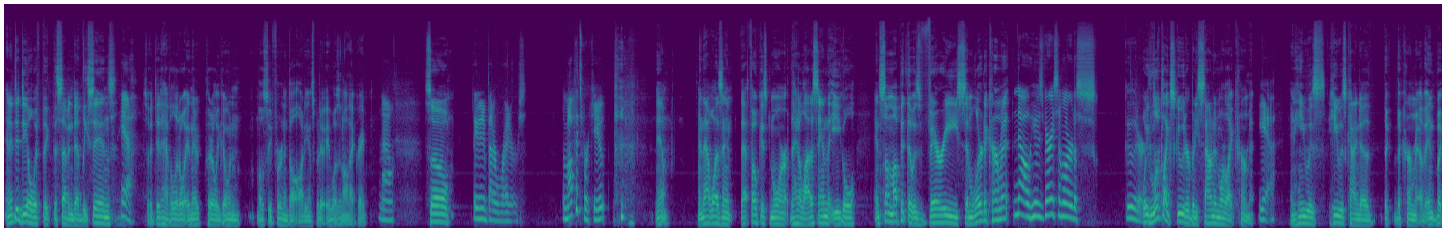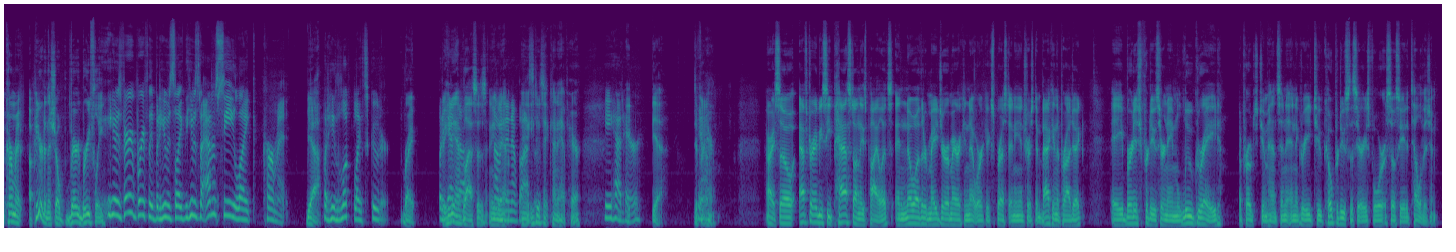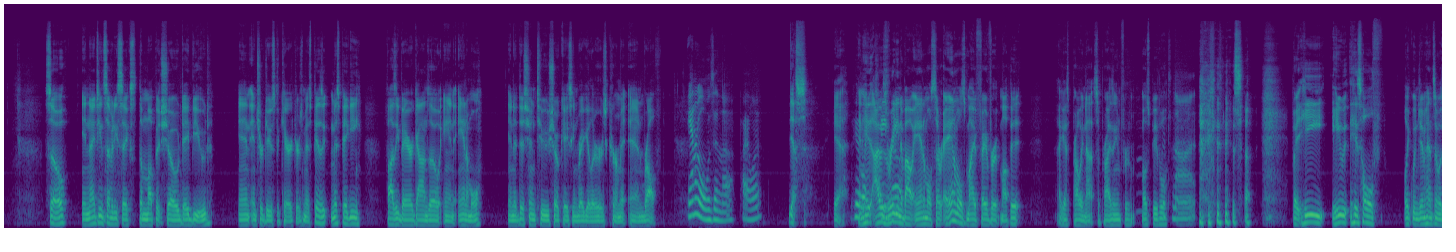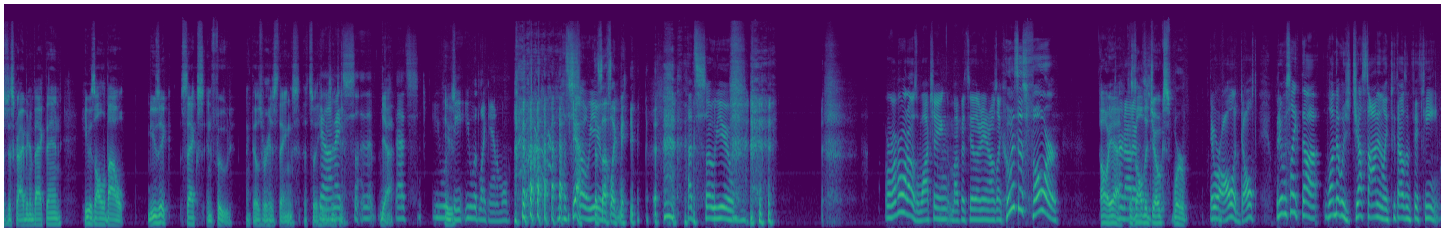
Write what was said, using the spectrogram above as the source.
And it did deal with like the seven deadly sins. Yeah. So it did have a little, and they're clearly going mostly for an adult audience, but it, it wasn't all that great. No. So They needed better writers. The Muppets were cute. yeah, and that wasn't that focused more. They had a lot of Sam the Eagle and some Muppet that was very similar to Kermit. no, he was very similar to Scooter. Well, he looked like Scooter, but he sounded more like Kermit, yeah. and he was he was kind of the the Kermit of, and, but Kermit appeared in the show very briefly. He was very briefly, but he was like he was the MC like Kermit, Yeah, but he looked like Scooter. right. But, But he, had didn't have glasses, and he No, he didn't, didn't have yeah, He did kind of have hair. He had hair. Yeah, different Yeah. hair. All right, so after ABC passed on these pilots and no other major American network expressed any interest in backing the project, a British producer named Lew Grade approached Jim Henson and agreed to co produce the series for Associated Television. So, in 1976, The Muppet Show debuted and introduced the characters Miss, Pizzy, Miss Piggy, Fozzie Bear, Gonzo, and Animal, in addition to showcasing regulars Kermit and Rowlf. Animal was in the pilot. Yes. Yeah. Who, and like, he, I was reading about Animal. So Animal's my favorite Muppet. I guess probably not surprising for most people. It's not. so, but he he his whole like when Jim Henson was describing him back then, he was all about music, sex, and food. Like those were his things. That's what he Yeah, was that into. makes that, yeah. that's you would was- be you would like Animal. That's Yeah, so you. that sounds like me. That's so you. Remember when I was watching Muppets the other day and I was like, "Who is this for?" Oh yeah, because all the jokes were They were all adult, but it was like the one that was just on in like 2015.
